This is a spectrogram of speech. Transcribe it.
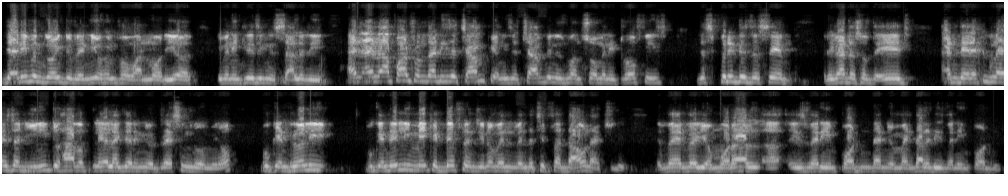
They're even going to renew him for one more year, even increasing his salary. And and apart from that, he's a champion. He's a champion who's won so many trophies. The spirit is the same, regardless of the age and they recognize that you need to have a player like that in your dressing room, you know, who can really who can really make a difference, you know, when, when the chips are down actually, where where your morale uh, is very important and your mentality is very important.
